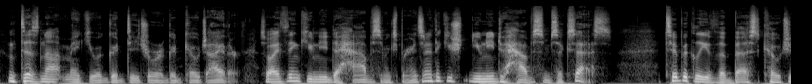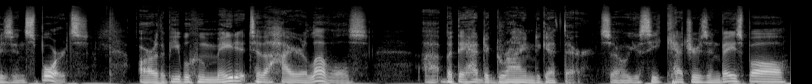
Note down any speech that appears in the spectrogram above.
does not make you a good teacher or a good coach either. So I think you need to have some experience and I think you you need to have some success. Typically the best coaches in sports are the people who made it to the higher levels uh, but they had to grind to get there. So you see catchers in baseball,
